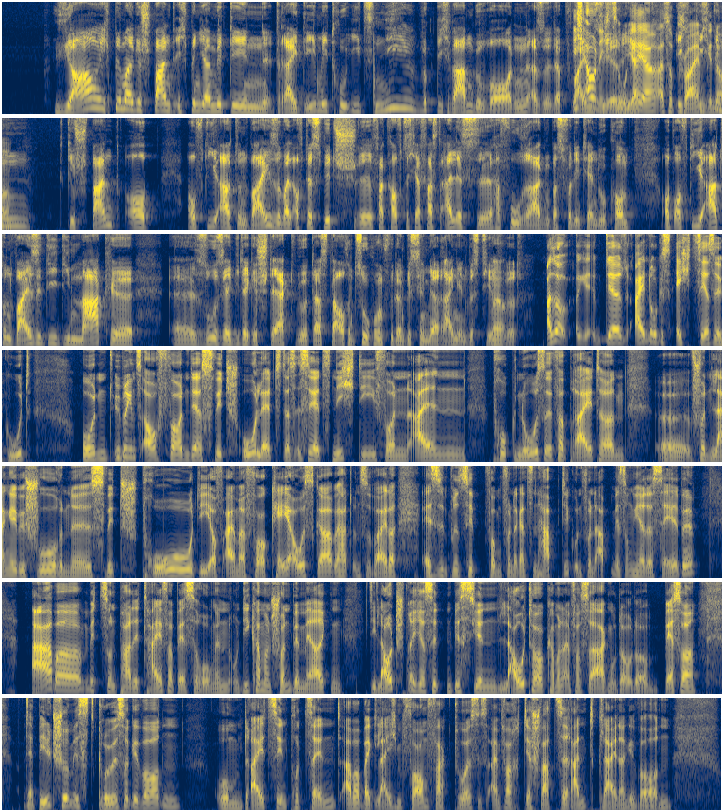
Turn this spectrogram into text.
Ja, ich bin mal gespannt. Ich bin ja mit den 3D-Metroids nie wirklich warm geworden. Also der Prime. Ich auch nicht so, ja, ja, also Prime, ich, ich genau. Ich bin gespannt, ob auf die Art und Weise, weil auf der Switch äh, verkauft sich ja fast alles äh, hervorragend, was von Nintendo kommt, ob auf die Art und Weise, die die Marke äh, so sehr wieder gestärkt wird, dass da auch in Zukunft wieder ein bisschen mehr rein investiert ja. wird. Also äh, der Eindruck ist echt sehr, sehr gut. Und übrigens auch von der Switch OLED. Das ist ja jetzt nicht die von allen Prognoseverbreitern äh, schon lange beschworene Switch Pro, die auf einmal 4K-Ausgabe hat und so weiter. Es ist im Prinzip vom, von der ganzen Haptik und von Abmessung her dasselbe. Aber mit so ein paar Detailverbesserungen und die kann man schon bemerken. Die Lautsprecher sind ein bisschen lauter, kann man einfach sagen, oder, oder besser. Der Bildschirm ist größer geworden um 13 Prozent, aber bei gleichem Formfaktor. Es ist einfach der schwarze Rand kleiner geworden.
